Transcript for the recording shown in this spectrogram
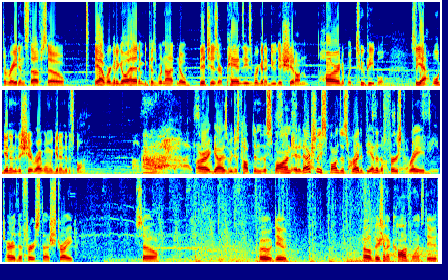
the raid and stuff. So yeah, we're gonna go ahead and because we're not no bitches or pansies, we're gonna do this shit on hard with two people. So yeah, we'll get into the shit right when we get into the spawn. Ah. Alright guys, we just hopped into the spawn, and it actually spawns us right at the end of the first raid, or the first uh, strike. So, oh dude. Oh, Vision of Confluence, dude.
